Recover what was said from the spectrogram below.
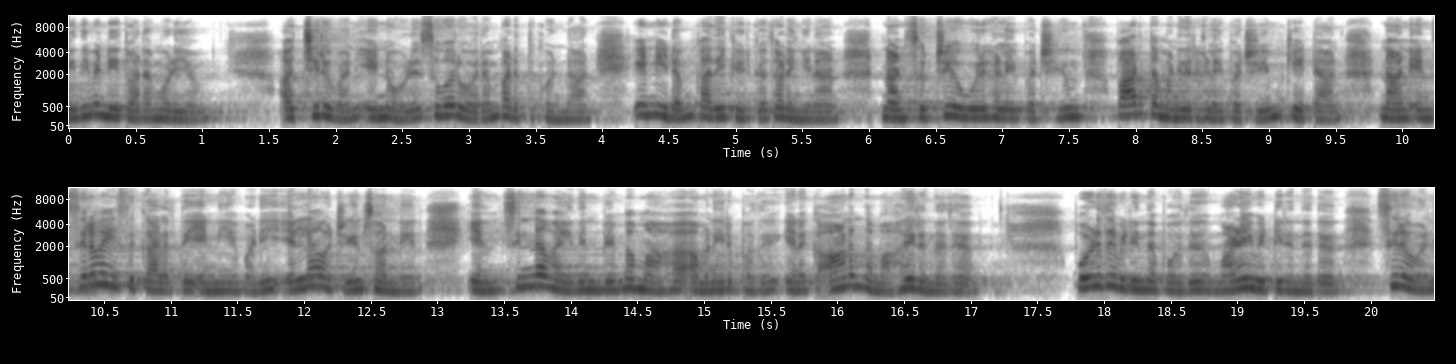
மிதிவண்டியை தொட முடியும். அச்சிறுவன் என்னோடு சுவர் ஓரம் படுத்துக்கொண்டான் என்னிடம் கதை கேட்க தொடங்கினான். நான் சுற்றிய ஊர்களை பற்றியும் பார்த்த மனிதர்களை பற்றியும் கேட்டான். நான் என் சிறு வயசு காலத்தை எண்ணியபடி எல்லாவற்றையும் சொன்னேன். என் சின்ன வயதின் பிம்பமாக அவன் இருப்பது எனக்கு ஆனந்தமாக இருந்தது. பொழுது விடிந்தபோது மழை விட்டிருந்தது. சிறுவன்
